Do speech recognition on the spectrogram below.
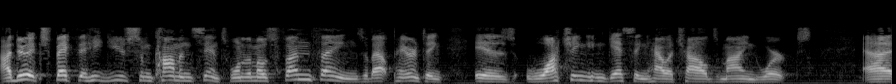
I do expect that he'd use some common sense. One of the most fun things about parenting is watching and guessing how a child's mind works. Uh,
